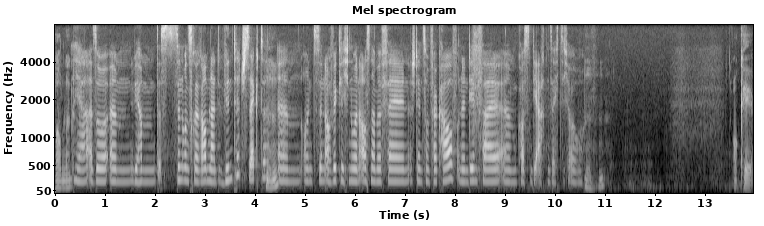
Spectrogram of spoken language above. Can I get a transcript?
Raumland? Ja, also ähm, wir haben, das sind unsere Raumland Vintage-Sekte mhm. ähm, und sind auch wirklich nur in Ausnahmefällen, stehen zum Verkauf und in dem Fall ähm, kosten die 68 Euro. Mhm. Okay.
